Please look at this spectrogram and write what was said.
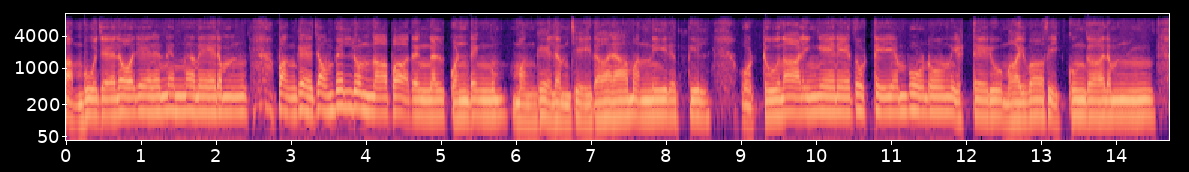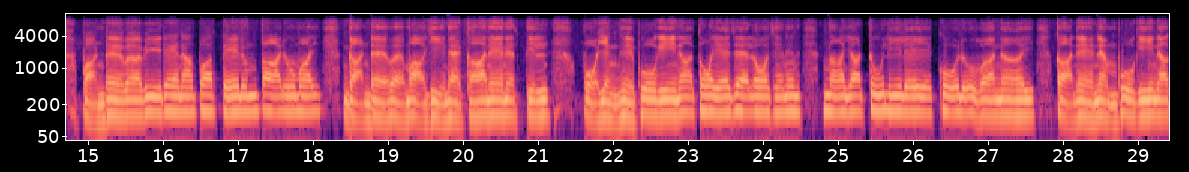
അംബുജലോചനൻ എന്ന നേരം പങ്കജം വെല്ലുന്ന പാദങ്ങൾ കൊണ്ടെങ്ങും മംഗലം ചെയ്താനാ മന്ദിരത്തിൽ. ഒട്ടുനാളിങ്ങനെ തൊട്ടിയം പൂണ്ടു ഇഷ്ടരുമായി വാസിക്കും കാലം. പാണ്ഡവ വീരന പാർത്തേനും താനുമായി ഗാണ്ഡവമാകിന കാനനത്തിൽ പോയങ്ങ് പോകിന തോയ ജലോചനൻ നായാട്ടൂലിയിലെ കോലുവാനായി. കാനേനം പോകിന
